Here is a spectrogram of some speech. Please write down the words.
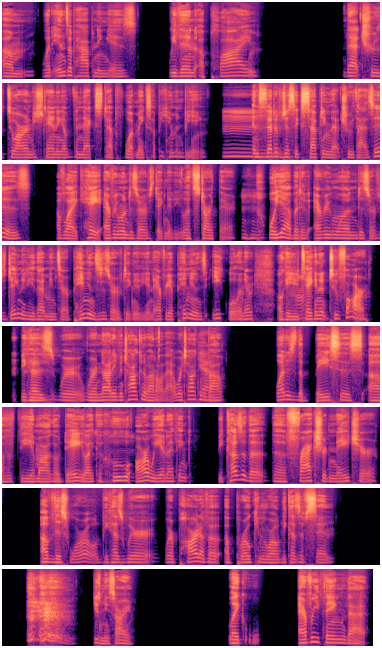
Um, what ends up happening is we then apply that truth to our understanding of the next step of what makes up a human being. Instead of mm, just accepting that truth as is, of like, hey, everyone deserves dignity. Let's start there. mhm. Well, yeah, but if everyone deserves dignity, that means their opinions deserve dignity, and every opinion is equal. And every okay, you've Uh-huh. taken it too far because we're we're not even talking about all that. We're talking Yeah. about what is the basis of the Imago Dei? Like, who Mhm. are we? And I think because of the the fractured nature of this world, because we're we're part of a, a broken world because of sin. Excuse me, sorry. Like everything that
